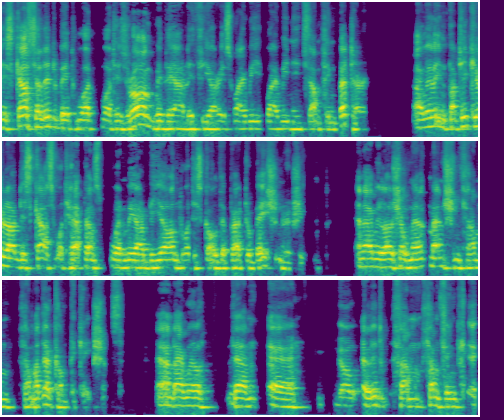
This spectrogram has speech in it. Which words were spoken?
discuss a little bit what, what is wrong with the early theories, why we, why we need something better. I will in particular discuss what happens when we are beyond what is called the perturbation regime. And I will also mention some, some other complications. And I will then uh, go a little some something uh,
